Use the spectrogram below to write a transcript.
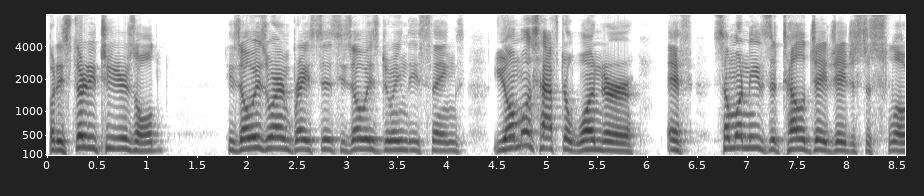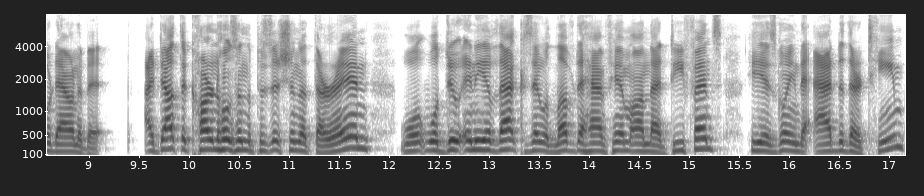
but he's 32 years old. He's always wearing braces. He's always doing these things. You almost have to wonder if someone needs to tell JJ just to slow down a bit. I doubt the Cardinals in the position that they're in will will do any of that because they would love to have him on that defense. He is going to add to their team,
